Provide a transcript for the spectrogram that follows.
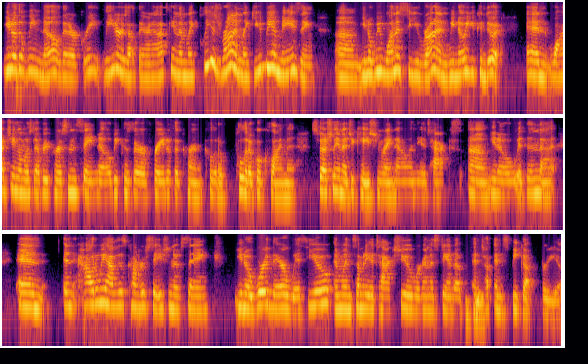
you know, that we know that are great leaders out there and asking them like, please run, like you'd be amazing um, you know, we want to see you run. We know you can do it. And watching almost every person say no because they're afraid of the current political climate, especially in education right now and the attacks, um, you know, within that. And and how do we have this conversation of saying, you know, we're there with you, and when somebody attacks you, we're going to stand up and mm-hmm. t- and speak up for you.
